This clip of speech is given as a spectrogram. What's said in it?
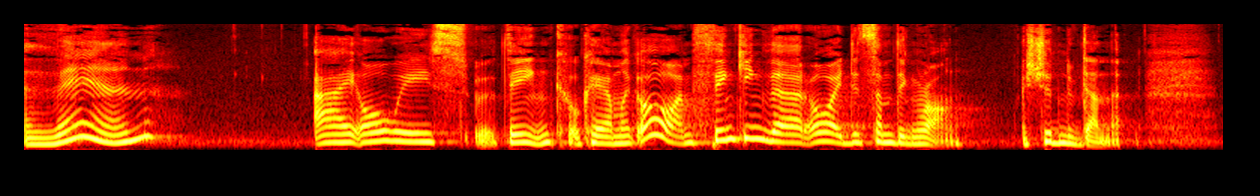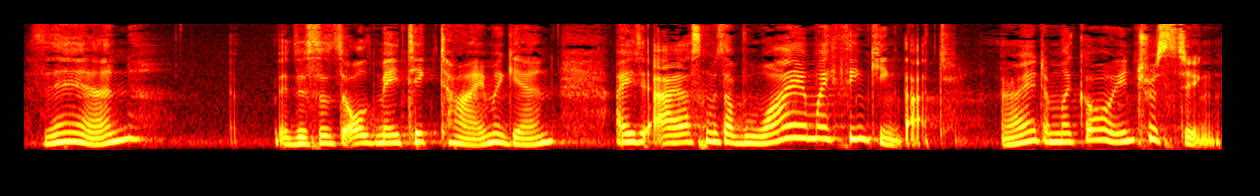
And then I always think, okay, I'm like, oh, I'm thinking that, oh, I did something wrong. I shouldn't have done that. Then this is all may take time again. I, I ask myself, why am I thinking that? Right? I'm like, oh, interesting.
